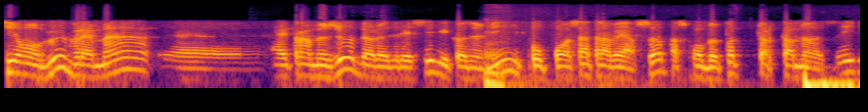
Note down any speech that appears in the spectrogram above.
si on veut vraiment euh, être en mesure de redresser l'économie, il faut passer à travers ça parce qu'on ne veut pas tout recommencer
